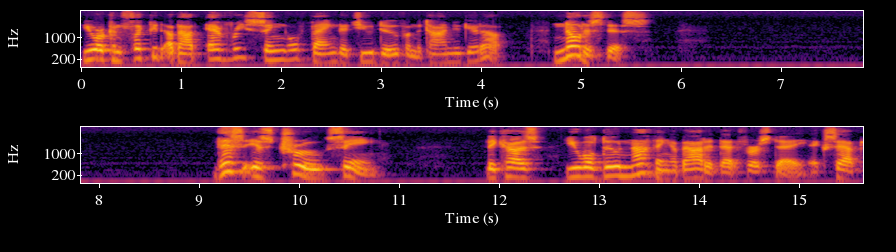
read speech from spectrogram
You are conflicted about every single thing that you do from the time you get up. Notice this. This is true seeing because you will do nothing about it that first day except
